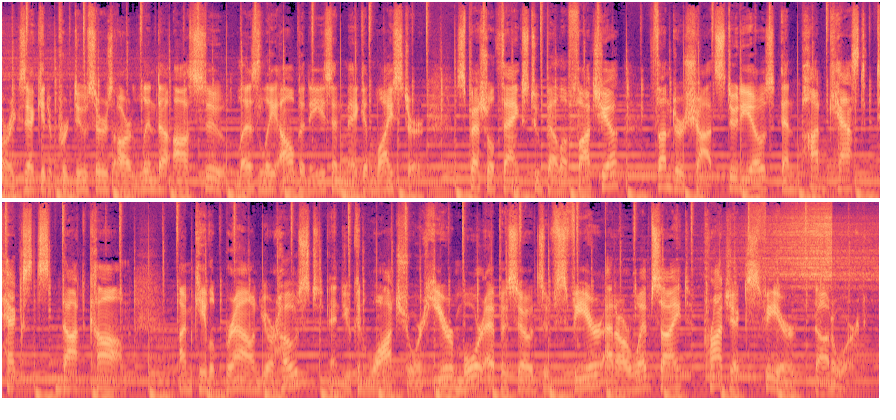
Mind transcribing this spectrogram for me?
Our executive producers are Linda Asu, Leslie Albanese, and Megan Leister. Special thanks to Bella Faccia, Thundershot Studios, and PodcastTexts.com. I'm Caleb Brown, your host, and you can watch or hear more episodes of Sphere at our website, projectsphere.org.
